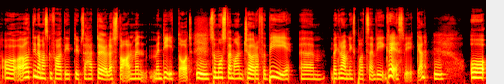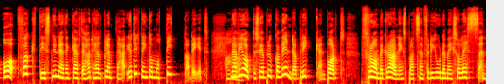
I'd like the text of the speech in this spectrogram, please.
och alltid när man skulle fara till typ så här Tölöstan men, men ditåt så måste man köra förbi um, begravningsplatsen vid Gräsviken. Och, och faktiskt, nu när jag tänker efter, jag hade helt glömt det här, jag tyckte inte om att titta dit. När vi åkte så jag brukar vända blicken bort från begravningsplatsen för det gjorde mig så ledsen.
